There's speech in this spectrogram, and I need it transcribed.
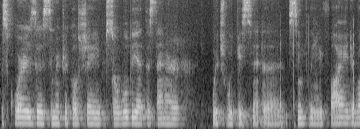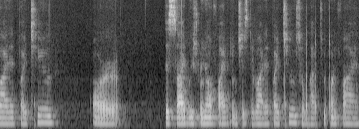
the square is a symmetrical shape, so we'll be at the center, which would be uh, simply phi divided by 2, or the side which we know 5 inches divided by 2, so we'll have 2.5,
